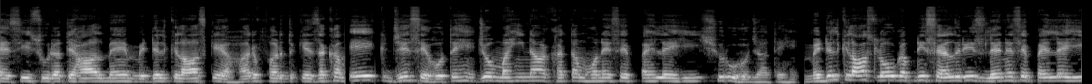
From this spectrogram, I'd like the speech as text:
ऐसी सूरत हाल में मिडिल क्लास के हर फर्द के जख्म एक जैसे होते हैं, जो महीना खत्म होने से पहले ही शुरू हो जाते हैं। मिडिल क्लास लोग अपनी सैलरीज लेने से पहले ही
